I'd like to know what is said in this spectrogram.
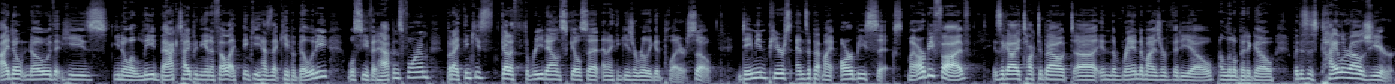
I don't know that he's, you know, a lead back type in the NFL. I think he has that capability. We'll see if it happens for him, but I think he's got a three down skill set and I think he's a really good player. So, Dameon Pierce ends up at my RB6. My RB5 is a guy I talked about uh, in the randomizer video a little bit ago, but this is Tyler Allgeier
